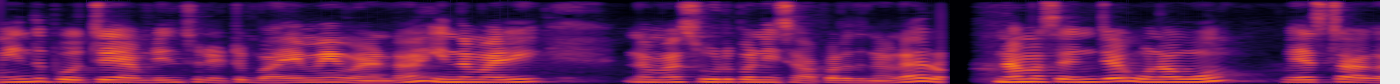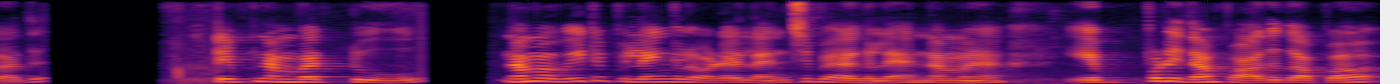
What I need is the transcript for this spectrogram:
மீந்து போச்சே அப்படின்னு சொல்லிட்டு பயமே வேண்டாம். இந்த மாதிரி நம்ம சூடு பண்ணி சாப்பிட்றதுனால நம்ம செஞ்ச உணவும் வேஸ்ட் ஆகாது. டிப் நம்பர் டூ நம்ம வீட்டு பிள்ளைங்களோட லஞ்ச் பேக்கில் நம்ம எப்படி தான் பாதுகாப்பாக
